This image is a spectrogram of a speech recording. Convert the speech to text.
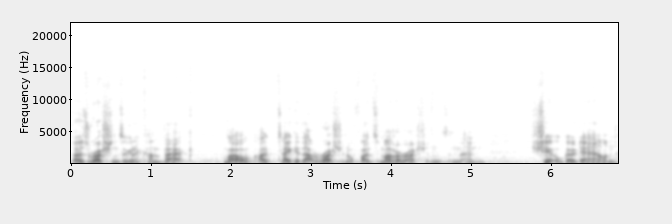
Those Russians are going to come back. Well, I take it that Russian will find some other Russians and then shit will go down.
